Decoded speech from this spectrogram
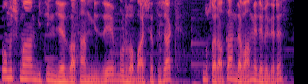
Konuşma bitince zaten bizi burada başlatacak. Bu taraftan devam edebiliriz.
